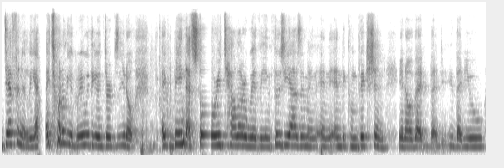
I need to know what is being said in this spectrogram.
Definitely I, I totally agree with you in terms of, you know being that storyteller with the enthusiasm and, and, and the conviction you know that that that you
